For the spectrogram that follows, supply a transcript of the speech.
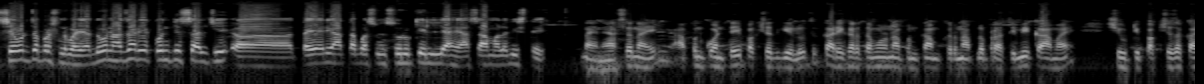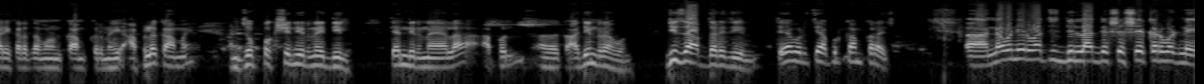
शेवटचा प्रश्न भैया दोन हजार एकोणतीस सालची तयारी आतापासून सुरू केलेली आहे असं आम्हाला दिसतंय. नाही नाही असं नाही. आपण कोणत्याही पक्षात गेलो तर कार्यकर्ता म्हणून आपण काम करणं आपलं प्राथमिक काम आहे. शेवटी पक्षाचा कार्यकर्ता म्हणून काम करणं हे आपलं काम आहे. आणि जो पक्ष निर्णय देईल त्या निर्णयाला आपण अधीन राहून जी जबाबदारी देईल त्यावरती आपण काम करायचं. नवनिर्वाचित जिल्हाध्यक्ष शेखर वडणे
